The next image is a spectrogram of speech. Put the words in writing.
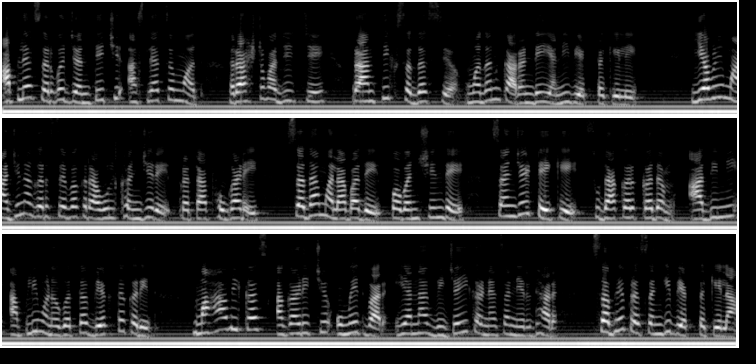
आपल्या सर्व जनतेची असल्याचं मत राष्ट्रवादीचे प्रांतिक सदस्य मदन कारंडे यांनी व्यक्त केले. यावेळी माजी नगरसेवक राहुल खंजिरे प्रताप होगाडे सदा मलाबादे पवन शिंदे संजय टेके सुधाकर कदम आदींनी आपली मनोगत व्यक्त करीत महाविकास आघाडीचे उमेदवार यांना विजयी करण्याचा निर्धार सभेप्रसंगी व्यक्त केला.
